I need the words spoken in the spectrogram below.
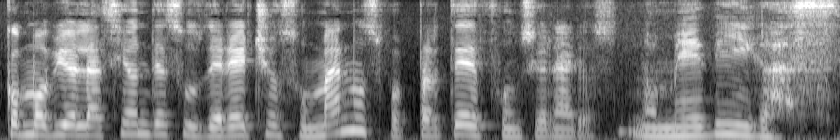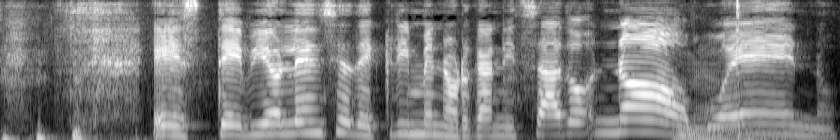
Como violación de sus derechos humanos por parte de funcionarios. No me digas. Este, violencia de crimen organizado. no. bueno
